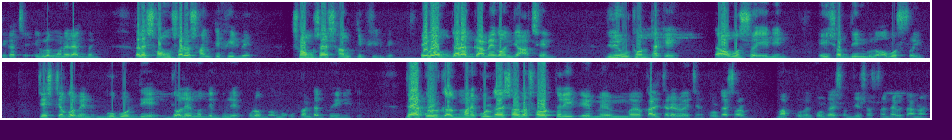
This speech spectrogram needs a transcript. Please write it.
ঠিক আছে? এগুলো মনে রাখবেন। তাহলে সংসারেও শান্তি ফিরবে, সংসারে শান্তি ফিরবে। এবং যারা গ্রামেগঞ্জে আছেন, যদি উঠোন থাকে তা অবশ্যই এই দিন, এই সব দিনগুলো অবশ্যই চেষ্টা করবেন গোবর দিয়ে জলের মধ্যে গুলে পুরো উঠোনটা ধুয়ে নিতে। যারা কলকাতা মানে কলকাতা শহর বা শহরতলি কালচারে রয়েছেন, কলকাতা শহর মাফ করবেন কলকাতা সব যে সবসময় থাকবে তা নয়।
